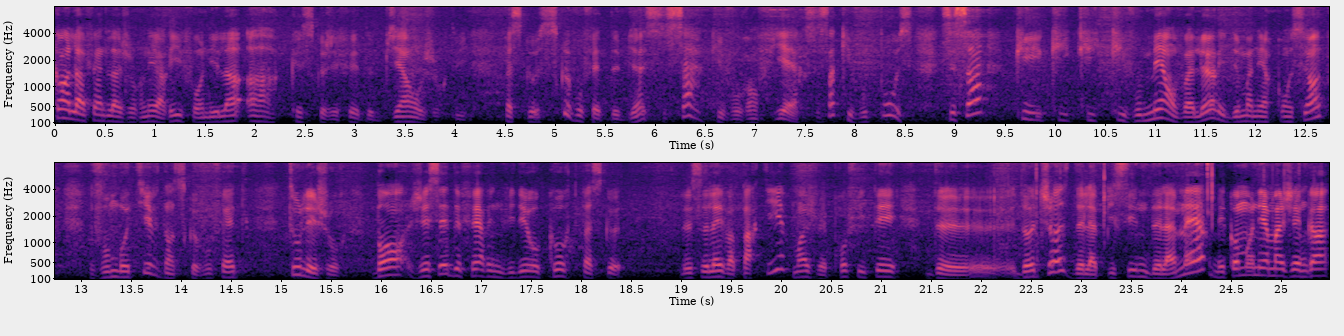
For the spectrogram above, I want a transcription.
quand la fin de la journée arrive, on est là, ah, qu'est-ce que j'ai fait de bien aujourd'hui? Parce que ce que vous faites de bien, c'est ça qui vous rend fier, c'est ça qui vous pousse, c'est ça qui, qui, qui, qui, vous met en valeur et de manière consciente vous motive dans ce que vous faites tous les jours. Bon, j'essaie de faire une vidéo courte parce que le soleil va partir, moi je vais profiter d'autre chose, de la piscine, de la mer, mais comme on est à Majenga,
